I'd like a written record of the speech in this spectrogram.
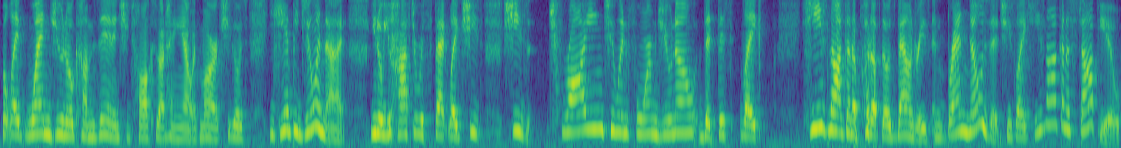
but like when Juno comes in and she talks about hanging out with Mark, she goes, "You can't be doing that. You know, you have to respect like she's she's trying to inform Juno that this like he's not going to put up those boundaries and Bren knows it. She's like, he's not going to stop you.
